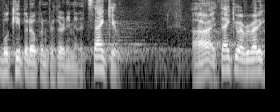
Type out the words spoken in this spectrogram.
We'll keep it open for 30 minutes. Thank you. All right, thank you, everybody.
